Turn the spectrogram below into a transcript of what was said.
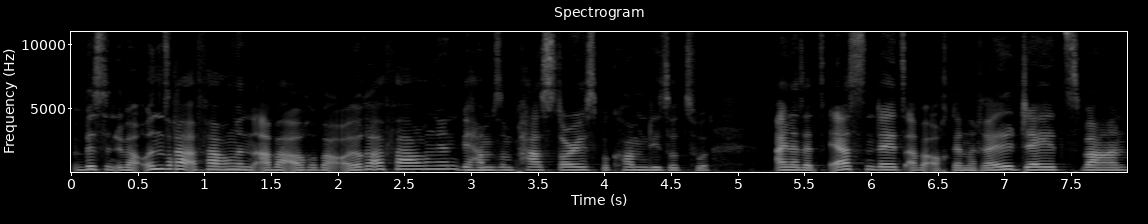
ein bisschen über unsere Erfahrungen, aber auch über eure Erfahrungen. Wir haben so ein paar Stories bekommen, die so zu einerseits ersten Dates, aber auch generell Dates waren.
